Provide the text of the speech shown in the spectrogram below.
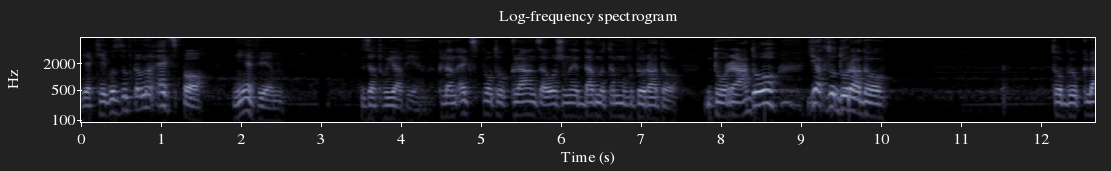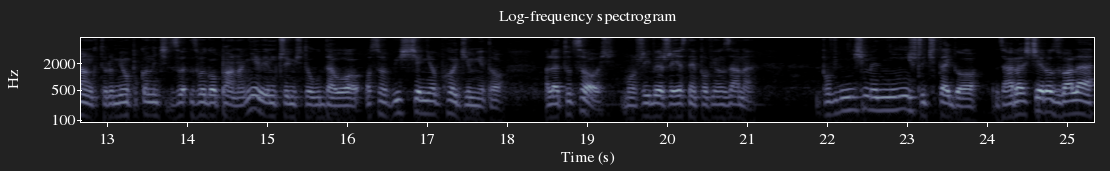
Jakiego znów klanu Expo? Nie wiem. Za to ja wiem. Klan Expo to klan założony dawno temu w Dorado. Dorado? Jak to Dorado? To był klan, który miał pokonać złe, złego pana. Nie wiem, czy mi się to udało. Osobiście nie obchodzi mnie to. Ale to coś. Możliwe, że jestem powiązane. Powinniśmy nie niszczyć tego. Zaraz cię rozwalę.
